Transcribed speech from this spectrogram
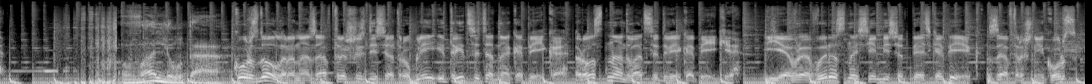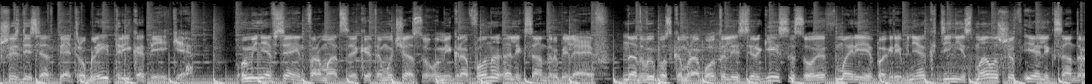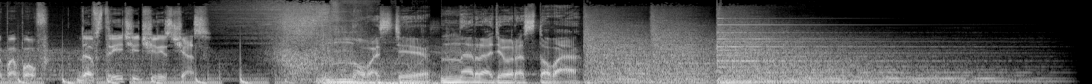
Валюта. Курс доллара на завтра 60 рублей и 31 копейка. Рост на 22 копейки. Евро вырос на 75 копеек. Завтрашний курс 65 рублей 3 копейки. У меня вся информация к этому часу. У микрофона Александр Беляев. Над выпуском работали Сергей Сысоев, Мария Погребняк, Денис Малышев и Александр Попов. До встречи через час. Новости на радио Ростова.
